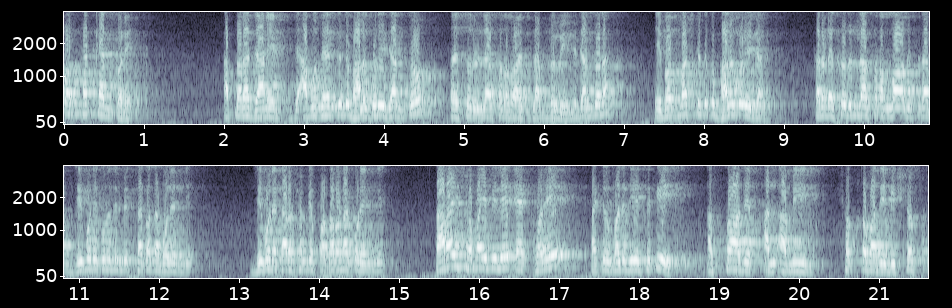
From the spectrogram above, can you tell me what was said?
প্রত্যাখ্যান করে আপনারা জানেন যে আবু জাহেল কিন্তু ভালো করে জানতো রসুল্লাহ সাল্লাহ ইসলাম নবী। জানতো না? এই বদমাস কিন্তু খুব ভালো করে জানতো। কারণ রসুল্লাহ সাল্লাহ ইসলাম জীবনে কোনোদিন মিথ্যা কথা বলেননি। জীবনে কারোর সঙ্গে প্রতারণা করেননি। তারাই সবাই মিলে এক হয়ে তাকে উপাধি দিয়েছে কি? আসাদিক আল আমিন সত্যবাদী বিশ্বস্ত।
